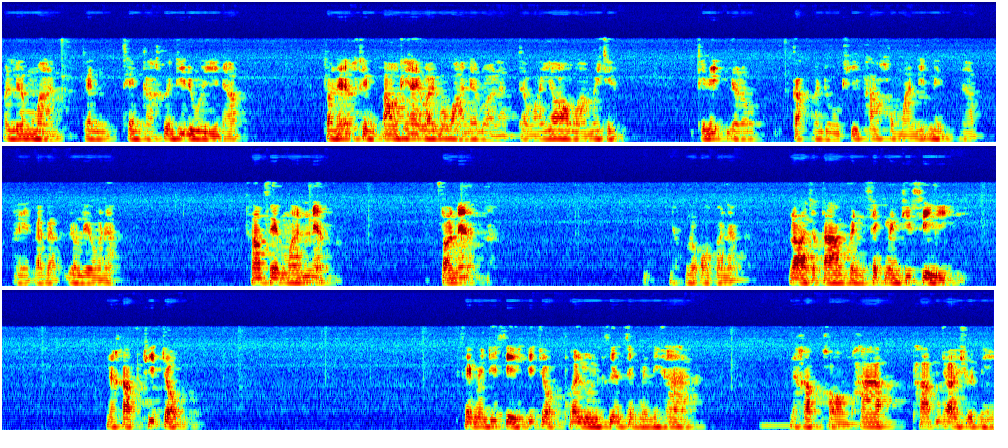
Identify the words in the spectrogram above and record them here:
มันเริ่มมาเป็นเทรนขาขึ้นที่ดูดีนะครับ ตอนนี้ก็ถึงเป้าที่ให้ไว้เมื่อวานเรียบร้อยแล้ว แต่ว่าย่อมาไม่ถึง ทีนี้เดี๋ยวเรากลับมาดูที่ภาพของมันนิดหนึ่งนะครับอันนี้ไปแบบเร็วๆนะทำเฟรมมันเนี่ย ตอนเนี้ยเราออกกันนะ เราอาจจะตามเป็นเซกเมนต์ที่สี่นะครับ ที่จบ เซกเมนต์ที่สี่ที่จบเพื่อลุ้นขึ้นเซกเมนต์ที่ห้านะครับ ของภาพภาพย่อยชุดนี้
